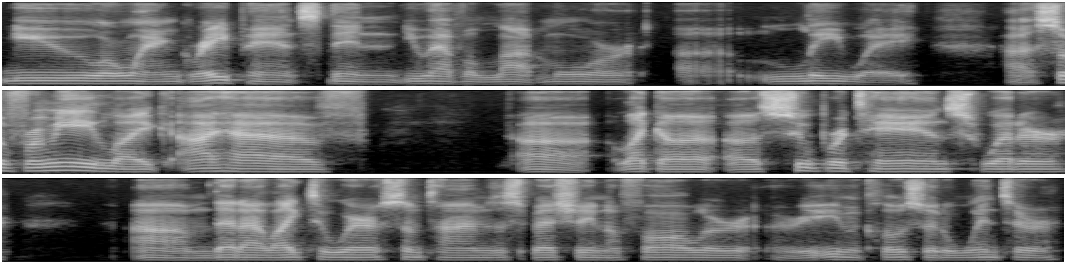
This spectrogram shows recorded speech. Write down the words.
you are wearing gray pants, then you have a lot more uh, leeway. Uh, so for me, like I have uh, like a, a super tan sweater um, that I like to wear sometimes, especially in the fall or, or even closer to winter.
